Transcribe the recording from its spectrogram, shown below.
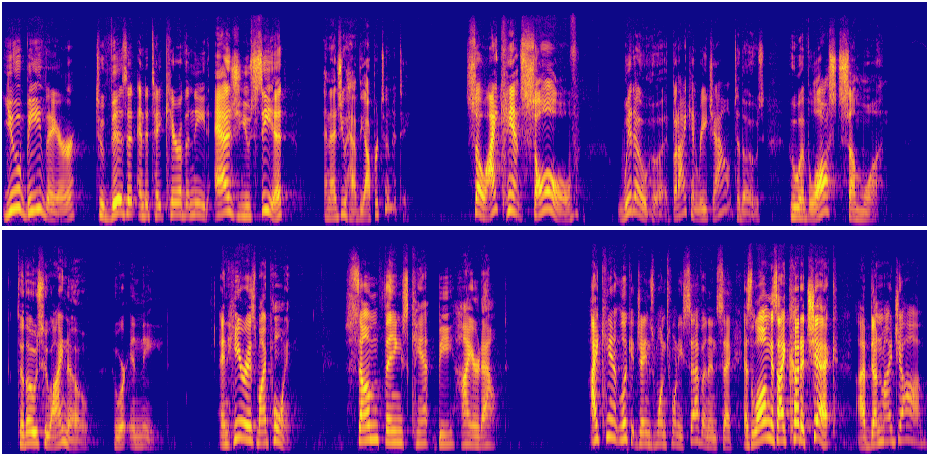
you be there to visit and to take care of the need as you see it and as you have the opportunity. So I can't solve widowhood, but I can reach out to those who have lost someone, to those who I know who are in need. And here is my point some things can't be hired out. I can't look at James 127 and say, as long as I cut a check, I've done my job.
